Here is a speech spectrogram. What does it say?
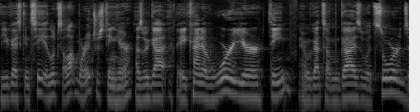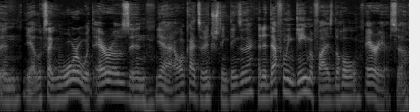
you guys can see it looks a lot more interesting here as we got a kind of warrior theme. And we got some guys with swords and yeah, it looks like war with arrows and yeah, all kinds of interesting things in there. And it definitely gamifies the whole area. So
